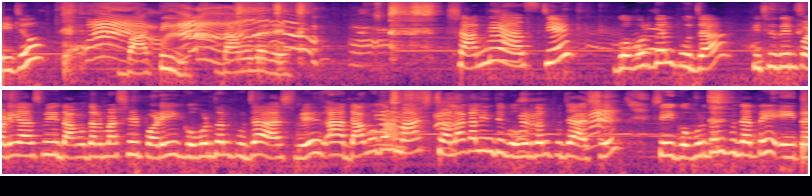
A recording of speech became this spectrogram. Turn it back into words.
এই যে বাটি দামোদরের। সামনে আসছে গোবর্ধন পূজা। কিছুদিন পরেই আসবে, দামোদর মাসের পরেই গোবর্ধন পূজা আসবে। দামোদর মাস চলাকালীন যে গোবর্ধন পূজা আসে সেই গোবর্ধন পূজাতে এইটা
